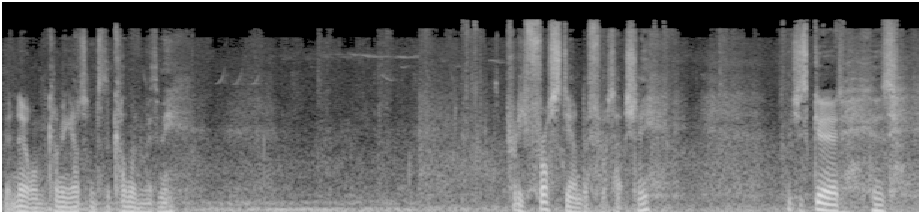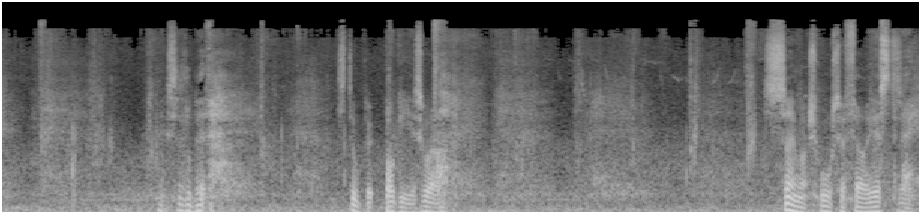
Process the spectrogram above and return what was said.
but no one coming out onto the common with me. It's pretty frosty underfoot actually, which is good because it's a little bit still a bit boggy as well. So much water fell yesterday.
